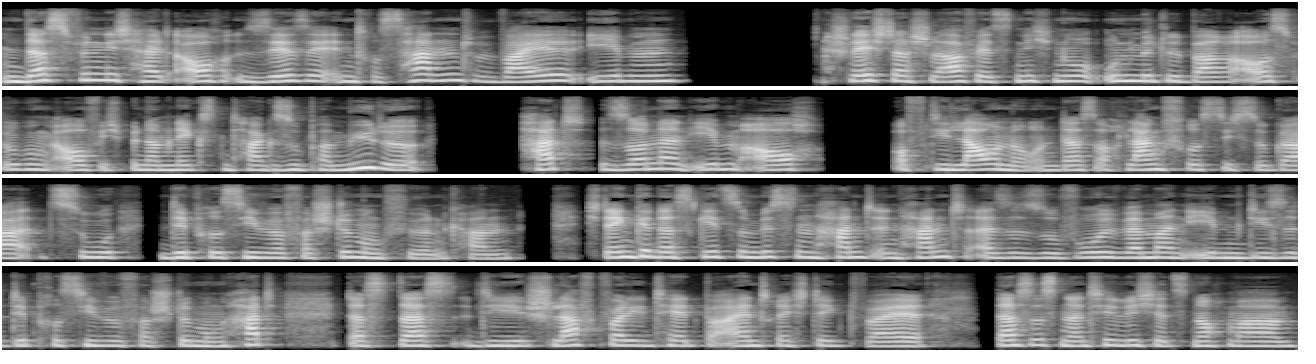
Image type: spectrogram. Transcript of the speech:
Und das finde ich halt auch sehr, sehr interessant, weil eben schlechter Schlaf jetzt nicht nur unmittelbare Auswirkungen auf, ich bin am nächsten Tag super müde hat, sondern eben auch auf die Laune und das auch langfristig sogar zu depressiver Verstimmung führen kann. Ich denke, das geht so ein bisschen Hand in Hand, also sowohl wenn man eben diese depressive Verstimmung hat, dass das die Schlafqualität beeinträchtigt, weil das ist natürlich jetzt nochmal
